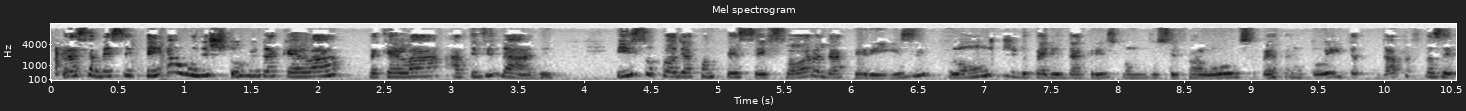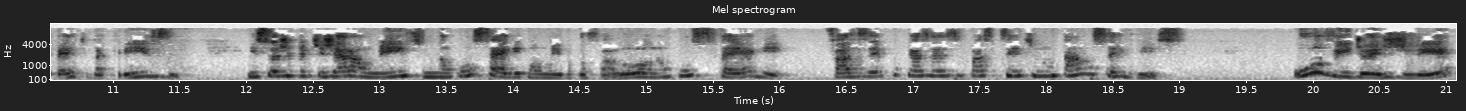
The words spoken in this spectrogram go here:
para saber se tem algum distúrbio daquela, daquela atividade. Isso pode acontecer fora da crise, longe do período da crise, como você falou, você perguntou, dá para fazer perto da crise? Isso a gente geralmente não consegue, como o Igor falou, não consegue fazer porque às vezes o paciente não está no serviço. O vídeo EG,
